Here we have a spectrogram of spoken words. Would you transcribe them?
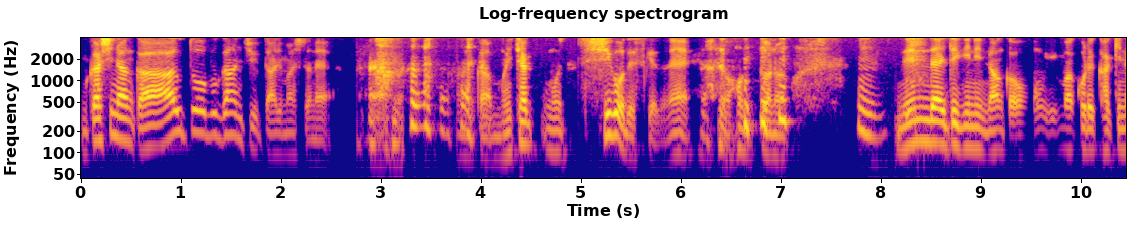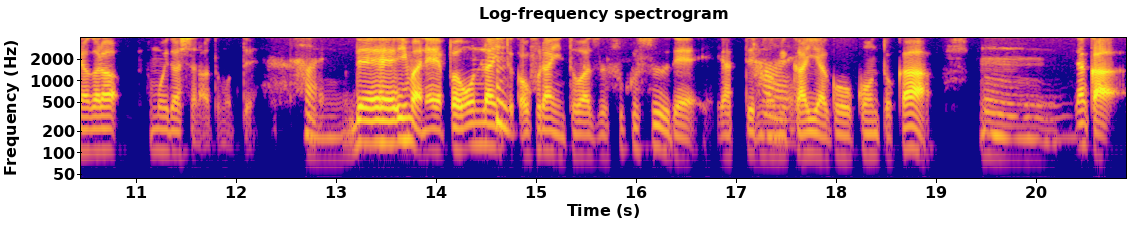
昔なんかアウトオブ眼中ってありましたね。なんかめちゃもう死後ですけどね。あの本当の。うん、年代的になんか今これ書きながら思い出したなと思って。はい。うん。で今ねやっぱりオンラインとかオフライン問わず複数でやってる飲み会や合コンとか、ううん。ん、なんか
